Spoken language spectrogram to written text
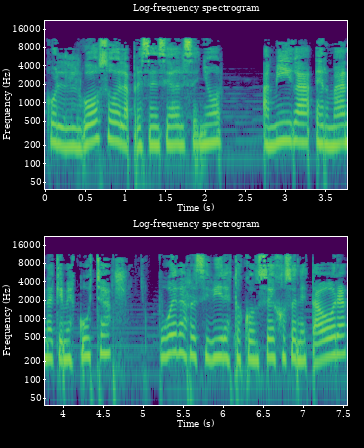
con el gozo de la presencia del Señor. Amiga, hermana que me escucha, puedas recibir estos consejos en esta hora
